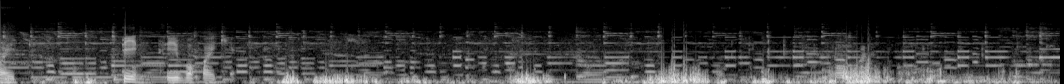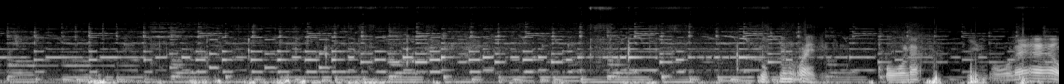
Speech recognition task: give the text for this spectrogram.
ค่อยตีนสีบ่ค่อยเข้มลูกยังไหวโผล่แล้วยินโผล่แล้ว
